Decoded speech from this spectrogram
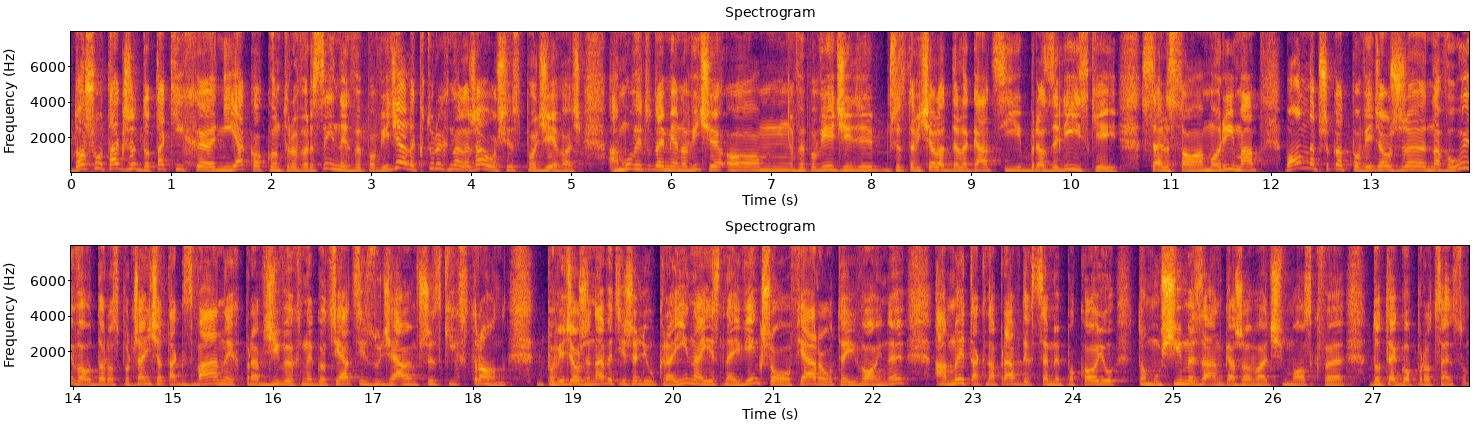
Doszło także do takich e, niejako kontrowersyjnych wypowiedzi, ale których należało się spodziewać. A mówię tutaj mianowicie o mm, wypowiedzi przedstawiciela delegacji brazylijskiej Celso Amorima, bo on na przykład powiedział, że nawoływał do rozpoczęcia tak zwanych prawdziwych negocjacji z udziałem wszystkich stron. Powiedział, że nawet jeżeli Ukraina jest największą ofiarą tej wojny, a my tak naprawdę chcemy pokoju, to musimy zaangażować Moskwę do tego procesu.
